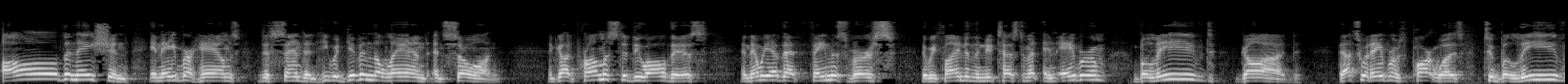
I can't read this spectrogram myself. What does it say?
all the nation in Abraham's descendant. He would give him the land and so on. And God promised to do all this. And then we have that famous verse that we find in the New Testament. And Abram believed God. That's what Abram's part was, to believe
